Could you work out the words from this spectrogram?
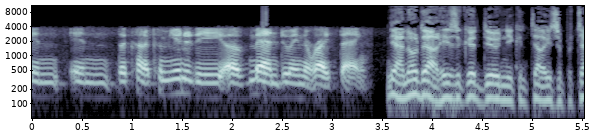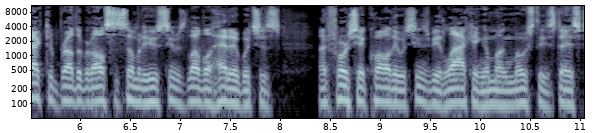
in in the kind of community of men doing the right thing. Yeah, no doubt. He's a good dude, and you can tell he's a protective brother, but also somebody who seems level headed, which is unfortunately a quality which seems to be lacking among most these days.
